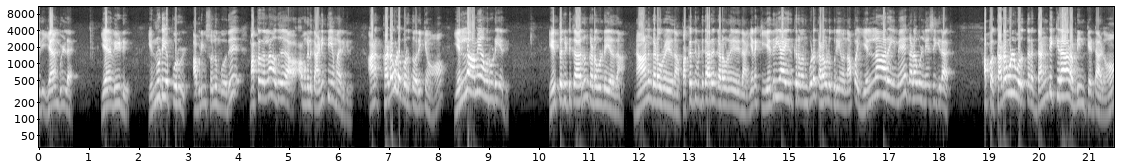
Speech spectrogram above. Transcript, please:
இது என் பிள்ளை என் வீடு என்னுடைய பொருள் அப்படின்னு சொல்லும்போது மற்றதெல்லாம் அது அவங்களுக்கு அனித்தியமா இருக்குது. ஆனா கடவுளை பொறுத்த வரைக்கும் எல்லாமே அவருடையது. எதிர்த்த வீட்டுக்காரரும் கடவுளுடையதுதான் நானும் கடவுளுடையதுதான் பக்கத்து வீட்டுக்காரரும் கடவுளுடையதுதான் எனக்கு எதிரியா இருக்கிறவன் கூட கடவுளுக்குரியவன் தான் அப்ப எல்லாரையுமே கடவுள் நேசிக்கிறார். அப்ப கடவுள் ஒருத்தரை தண்டிக்கிறார் அப்படின்னு கேட்டாலும்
